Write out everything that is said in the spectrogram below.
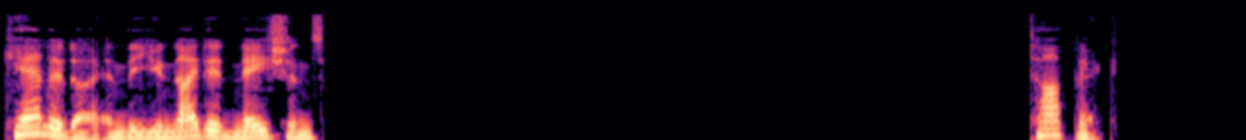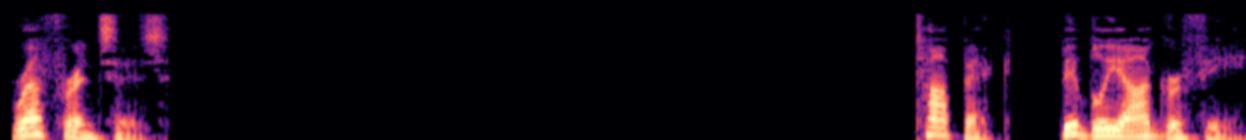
Canada and the United Nations References Bibliography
